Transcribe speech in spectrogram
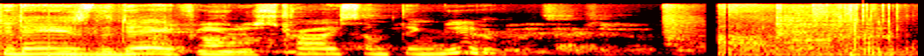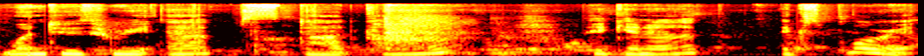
Today is the day for you to try something new. 123apps.com. Pick an app, explore it.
